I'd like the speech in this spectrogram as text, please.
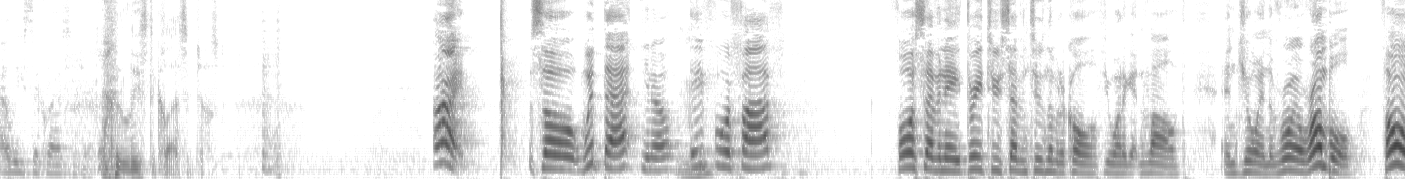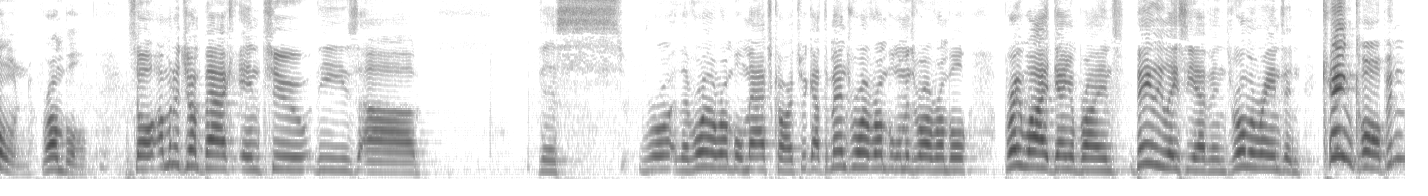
At least a classic. Gesture. At least a classic gesture. All right. So with that, you know, 845 478 3272 is the number to call if you want to get involved and join the Royal Rumble phone rumble. So I'm going to jump back into these uh, this Ro- the Royal Rumble match cards. We got the men's Royal Rumble, women's Royal Rumble, Bray Wyatt, Daniel Bryan's, Bayley Lacey Evans, Roman Reigns, and King Corbin.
